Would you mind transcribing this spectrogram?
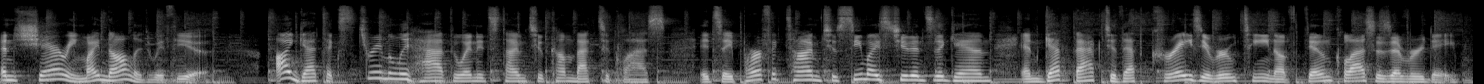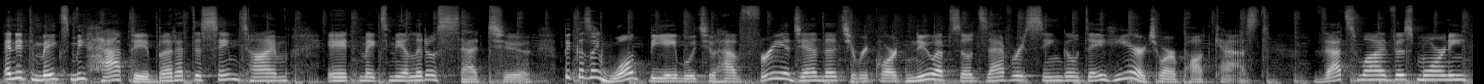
and sharing my knowledge with you. I get extremely happy when it's time to come back to class. It's a perfect time to see my students again and get back to that crazy routine of 10 classes every day. And it makes me happy, but at the same time, it makes me a little sad too, because I won't be able to have free agenda to record new episodes every single day here to our podcast. That's why this morning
